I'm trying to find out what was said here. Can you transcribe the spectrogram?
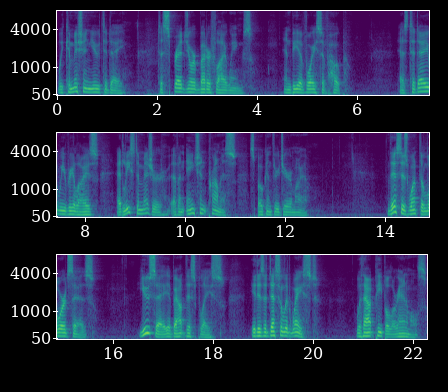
we commission you today to spread your butterfly wings and be a voice of hope. As today we realize at least a measure of an ancient promise spoken through Jeremiah. This is what the Lord says You say about this place, It is a desolate waste, without people or animals.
